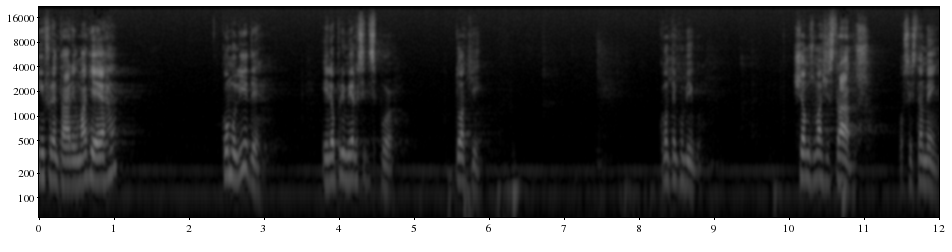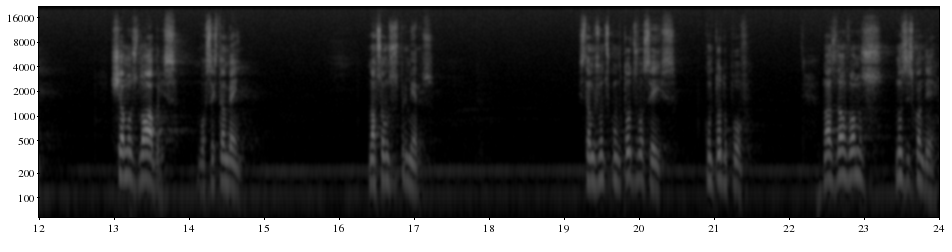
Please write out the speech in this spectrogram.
enfrentarem uma guerra. Como líder, ele é o primeiro a se dispor. Estou aqui. Contem comigo. Chama os magistrados, vocês também. Chama os nobres, vocês também. Nós somos os primeiros. Estamos juntos com todos vocês, com todo o povo. Nós não vamos nos esconder.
